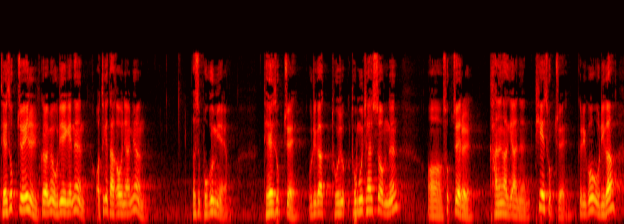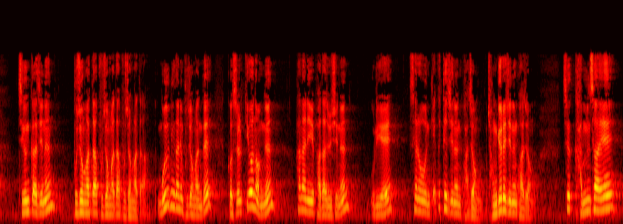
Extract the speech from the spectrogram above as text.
대속죄일 그러면 우리에게는 어떻게 다가오냐면 그것은 복음이에요. 대속죄 우리가 도, 무치 할수 없는 어, 속죄를 가능하게 하는 피해 속죄 그리고 우리가 지금까지는 부정하다 부정하다 부정하다 모든 인간이 부정한데 그것을 뛰어넘는 하나님이 받아주시는 우리의 새로운 깨끗해지는 과정 정결해지는 과정 즉 감사의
